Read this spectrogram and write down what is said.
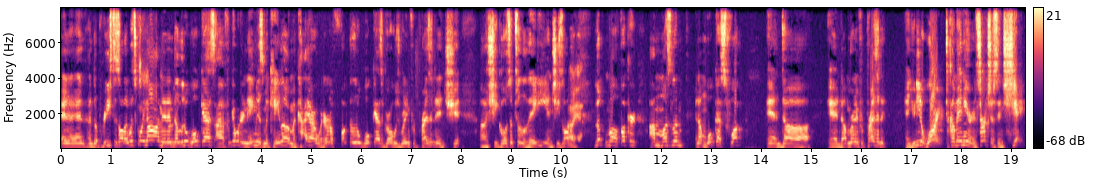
And, and and the priest is all like, "What's going on?" And then the little woke ass, I forget what her name is, Michaela or Micaiah or whatever the fuck the little woke ass girl who's running for president and shit. Uh, she goes up to the lady and she's all like, "Look, motherfucker, I'm Muslim and I'm woke as fuck, and uh, and I'm running for president, and you need a warrant to come in here and search us and shit."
